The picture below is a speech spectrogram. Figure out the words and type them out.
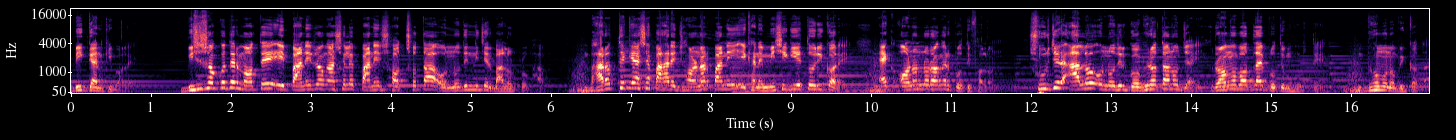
বিজ্ঞান কি বলে? বিশেষজ্ঞদের মতে, এই পানির রং আসলে পানির স্বচ্ছতা ও নদীর নিচের বালুর প্রভাব। ভারত থেকে আসা পাহাড়ি ঝর্ণার পানি এখানে মিশে গিয়ে তৈরি করে এক অনন্য রঙের প্রতিফলন। সূর্যের আলো ও নদীর গভীরতা অনুযায়ী রঙও বদলায় প্রতি মুহূর্তে। ভ্রমণ অভিজ্ঞতা।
